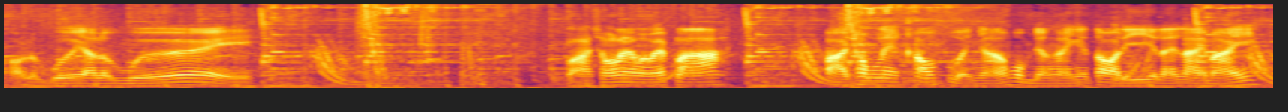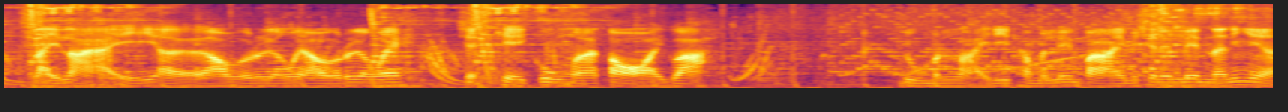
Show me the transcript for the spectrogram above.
เอาละเว้ยเอาละเว้ยปลาช่องแรกมาไหมปลา ปลาช่องแรกเข้าสวยงามผมยังไงกันต่อดีไหลๆไหมไหลๆเออเอาเรื่องไว้ยเอาเรื่องไว้ยเช็ดเคกุ้งมาต่ออีกว่า ดูมันไหลดีทำมันเล่นไปไม่ใช่เล่นๆนะเนี่ย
